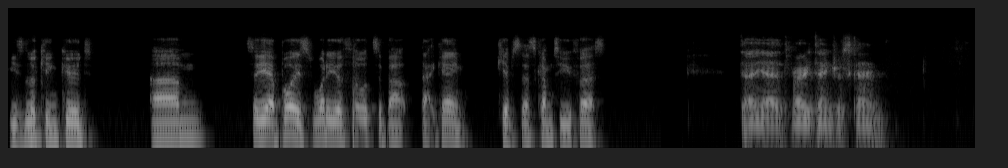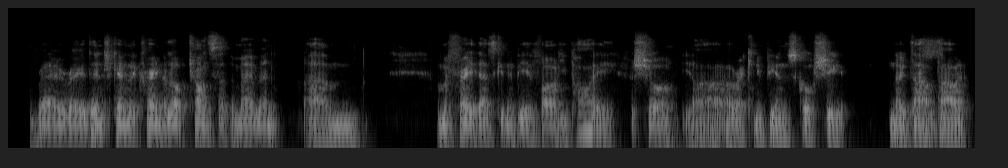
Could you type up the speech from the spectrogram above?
he's looking good. Um, so yeah, boys, what are your thoughts about that game? Kibbs, let's come to you first. Yeah, yeah, it's a very dangerous game. Very, very dangerous game. They're creating a lot of chance at the moment. Um, I'm afraid that's going to be a Vardy party for sure. Yeah, I reckon he'll be on the score sheet, no doubt about it.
